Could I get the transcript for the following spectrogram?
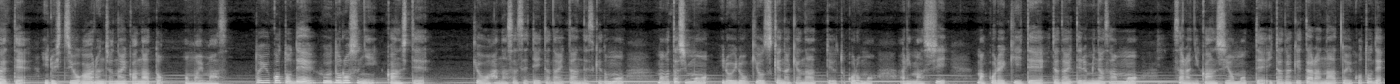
えている必要があるんじゃないかなと思います。ということでフードロスに関して今日は話させていただいたんですけども、まあ、私もいろいろ気をつけなきゃなっていうところもありますし、まあ、これ聞いていただいてる皆さんもさらに関心を持っていただけたらなということで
